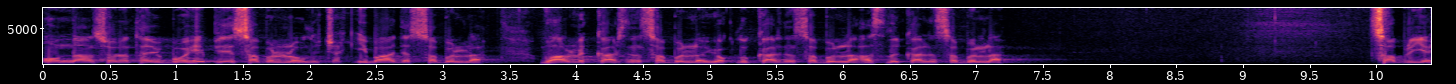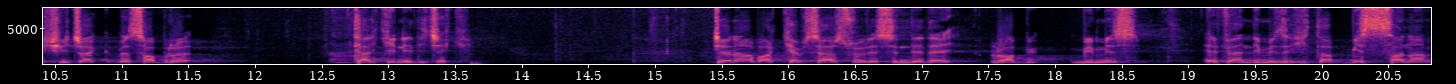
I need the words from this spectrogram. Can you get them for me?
Ondan sonra tabii bu hepsi sabırla olacak. İbadet sabırla, varlık karşısında sabırla, yokluk karşısında sabırla, hastalık karşısında sabırla. Sabrı yaşayacak ve sabrı telkin edecek. Cenab-ı Hak Kevser suresinde de Rabbimiz Efendimiz'e hitap, biz sana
